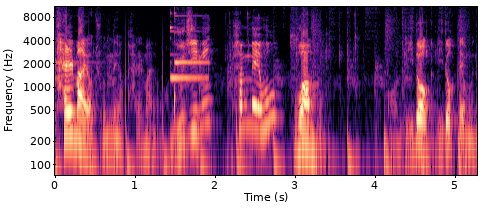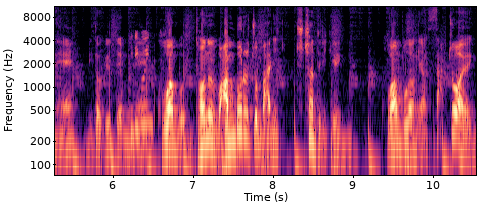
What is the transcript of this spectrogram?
팔마요. 좋네요. 팔마요. 유지 및 판매 후 구환부. 어, 리덕 리덕 때문에 리덕 1 때문에 그리고 구환부. 저는 완부를 좀 많이 추천드릴게요 형님. 구환부가 그냥 싹 좋아요 형님.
